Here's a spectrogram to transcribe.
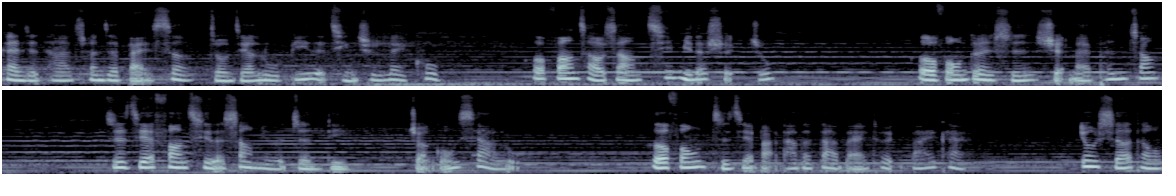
看着她穿着白色中间露逼的情趣内裤和芳草上凄迷的水珠，何风顿时血脉喷张，直接放弃了上面的阵地，转攻下路。何风直接把他的大白腿掰开，用舌头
